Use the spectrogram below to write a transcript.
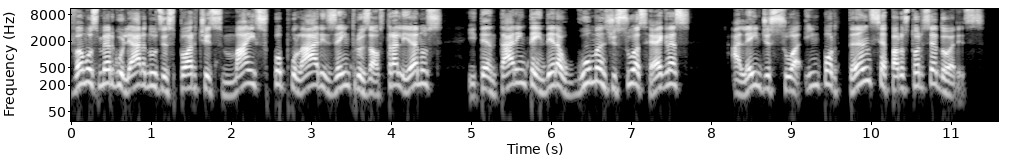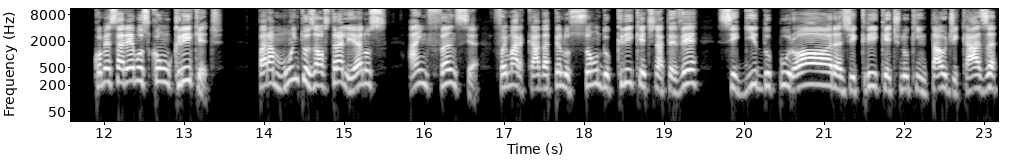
Vamos mergulhar nos esportes mais populares entre os australianos e tentar entender algumas de suas regras além de sua importância para os torcedores. Começaremos com o cricket. Para muitos australianos, a infância foi marcada pelo som do cricket na TV, seguido por horas de cricket no quintal de casa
